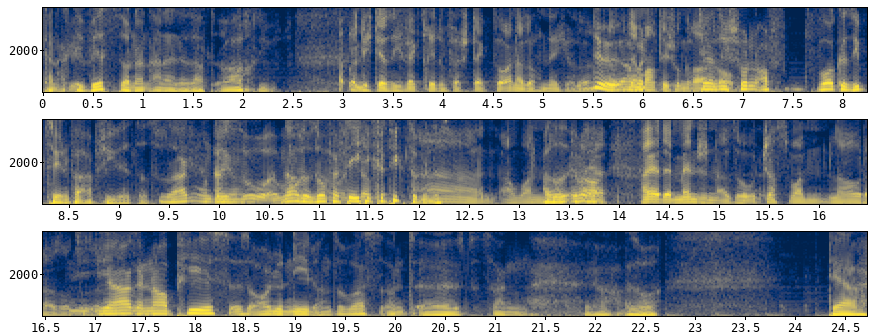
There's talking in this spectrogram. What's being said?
kein Okay. Aktivist, sondern einer, der sagt, ach, die, Aber nicht, der sich wegdreht und versteckt. So einer doch nicht, oder? Nö, der aber macht sich schon gerade. der sich auf. schon auf Wolke 17 verabschiedet sozusagen. Und Ach so, na, also so verstehe ich die Kritik zumindest. Ah, a one Also immer- higher, higher dimension, also just one louder sozusagen. Ja, also, genau. Peace is all you need und sowas. Und äh, sozusagen, ja, also der,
